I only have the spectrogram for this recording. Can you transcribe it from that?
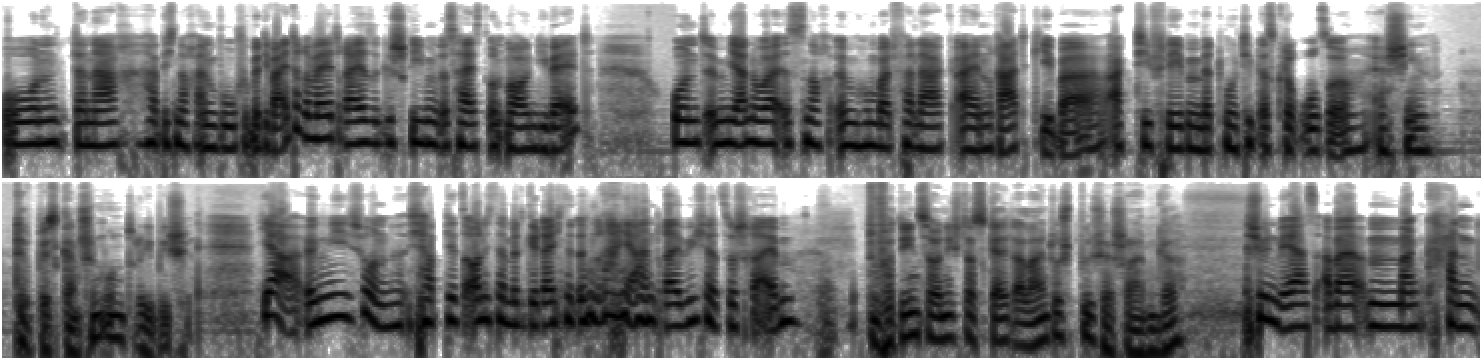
und danach habe ich noch ein Buch über die weitere Weltreise geschrieben, das heißt Und morgen die Welt. Und im Januar ist noch im Humboldt Verlag ein Ratgeber Aktivleben mit Multipler Sklerose erschienen. Du bist ganz schön untriebig. Ja, irgendwie schon. Ich habe jetzt auch nicht damit gerechnet, in drei Jahren drei Bücher zu schreiben. Du verdienst aber nicht das Geld allein durch Bücher schreiben, gell? Schön wäre es, aber man kann,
